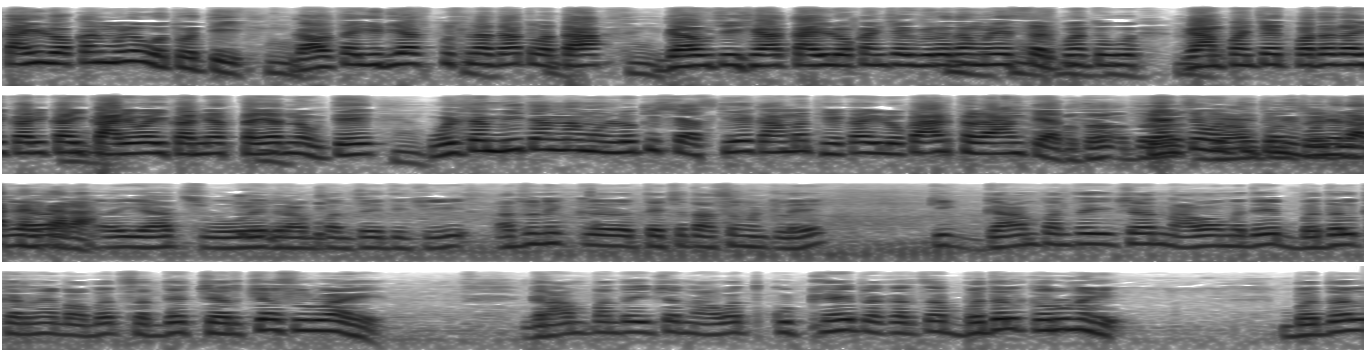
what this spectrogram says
काही लोकांमुळे होत होती. गावचा इतिहास पुसला जात होता. गावचे ह्या काही लोकांच्या विरोधामुळे सरपंच ग्रामपंचायत पदाधिकारी काही कार्यवाही करण्यास तयार नव्हते. उलट मी त्यांना म्हणलो की शासकीय कामात हे काही लोक अडथळा आणतात. त्यांच्यावरती तुम्ही गुन्हे दाखल करा. याच ओवळे ग्रामपंचायतीची अजून एक त्याच्यात असं म्हटलंय की ग्रामपंचायतीच्या नावामध्ये बदल करण्याबाबत सध्या चर्चा सुरू आहे. ग्रामपंचायतीच्या नावात कुठल्याही प्रकारचा बदल करू नये. बदल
